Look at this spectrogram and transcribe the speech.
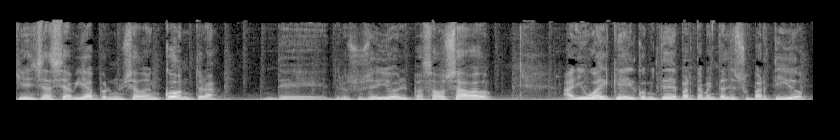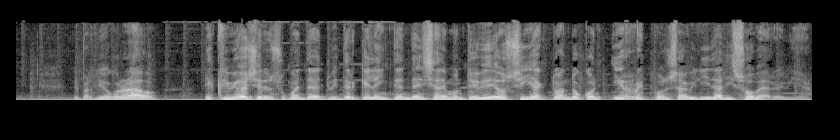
quien ya se había pronunciado en contra de, lo sucedido el pasado sábado, al igual que el comité departamental de su partido, el Partido Colorado, escribió ayer en su cuenta de Twitter que la Intendencia de Montevideo sigue actuando con irresponsabilidad y soberbia.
